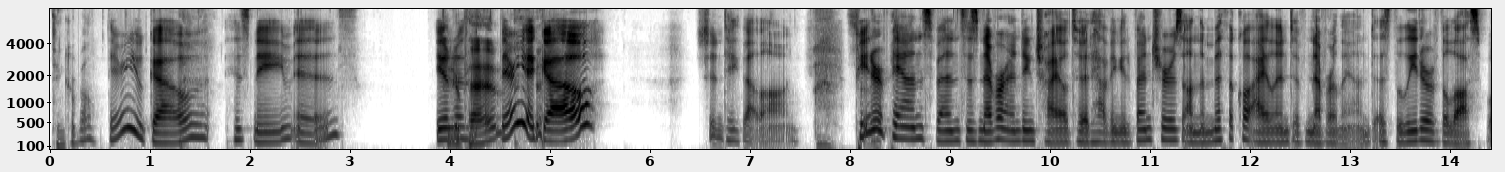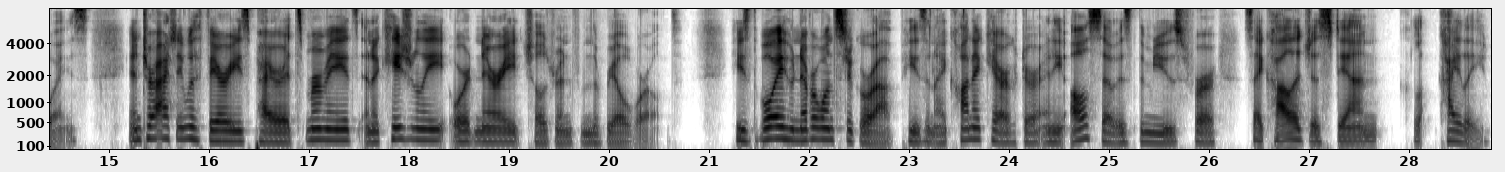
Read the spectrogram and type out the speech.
Tinkerbell? There you go. His name is. You Peter know- Pan? There you go. Shouldn't take that long. Peter Pan spends his never ending childhood having adventures on the mythical island of Neverland as the leader of the Lost Boys, interacting with fairies, pirates, mermaids, and occasionally ordinary children from the real world. He's the boy who never wants to grow up. He's an iconic character, and he also is the muse for psychologist Dan Kiley,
